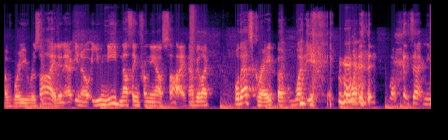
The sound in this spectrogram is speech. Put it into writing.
of where you reside. And, you know, you need nothing from the outside. And I'd be like, well, that's great, but what, what, what does that mean?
